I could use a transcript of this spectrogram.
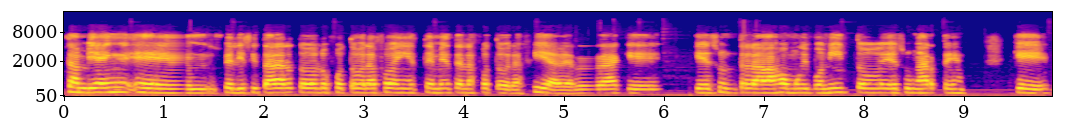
también eh, felicitar a todos los fotógrafos en este mes de la fotografía, ¿verdad? Que, que, es un trabajo muy bonito, es un arte que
